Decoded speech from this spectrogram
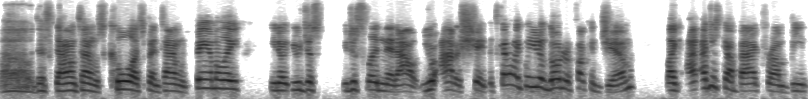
oh, this downtime was cool. I spent time with family. You know, you're just you're just letting it out. You're out of shape. It's kind of like when you don't go to the fucking gym. Like I, I just got back from being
